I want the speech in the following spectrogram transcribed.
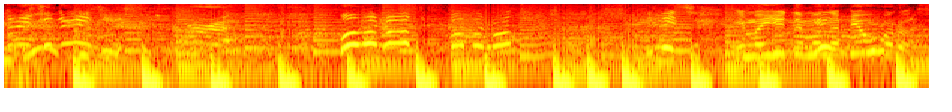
Дивіться, дивіться. Поворот, поворот. Дивіться. І ми їдемо на Білгород.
